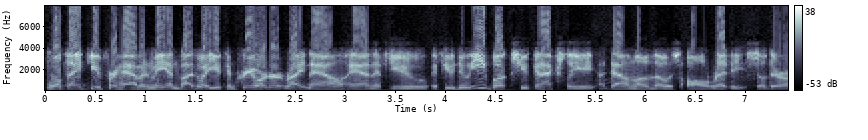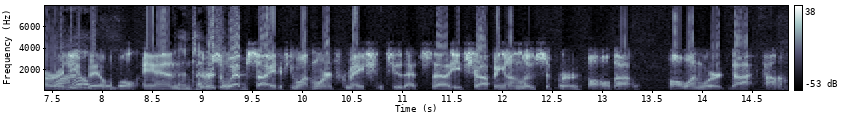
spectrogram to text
Well, thank you for having me. And by the way, you can pre-order it right now. And if you if you do ebooks, you can actually download those already, so they're already wow. available. And Fantastic. there is a website if you want more information too. That's uh, eavesdropping on Lucifer, all dot, all one word dot com.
